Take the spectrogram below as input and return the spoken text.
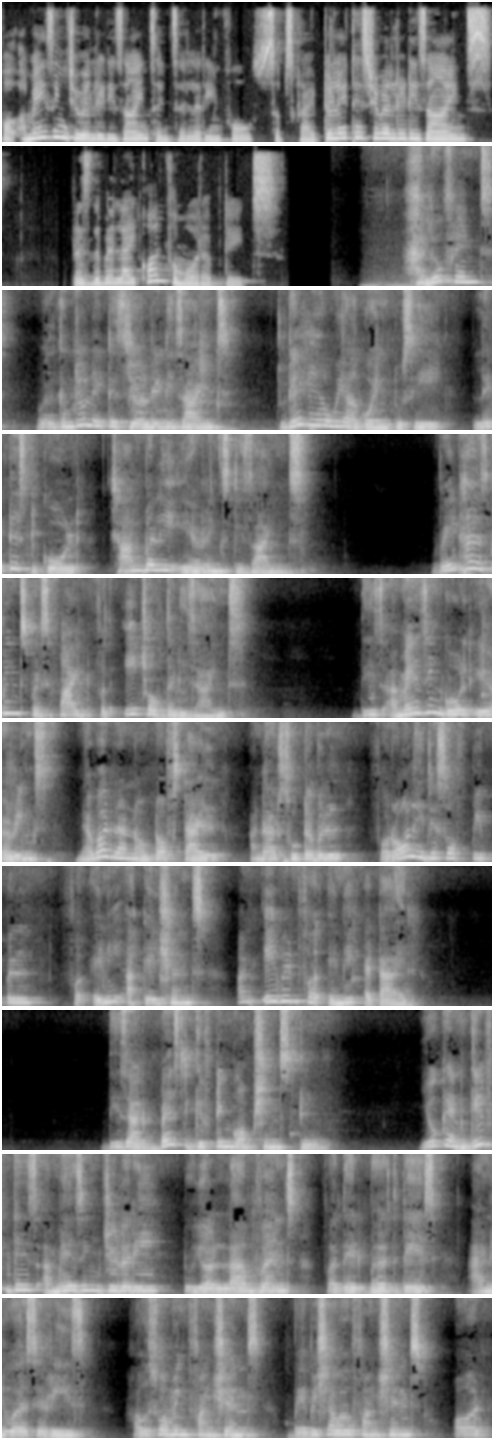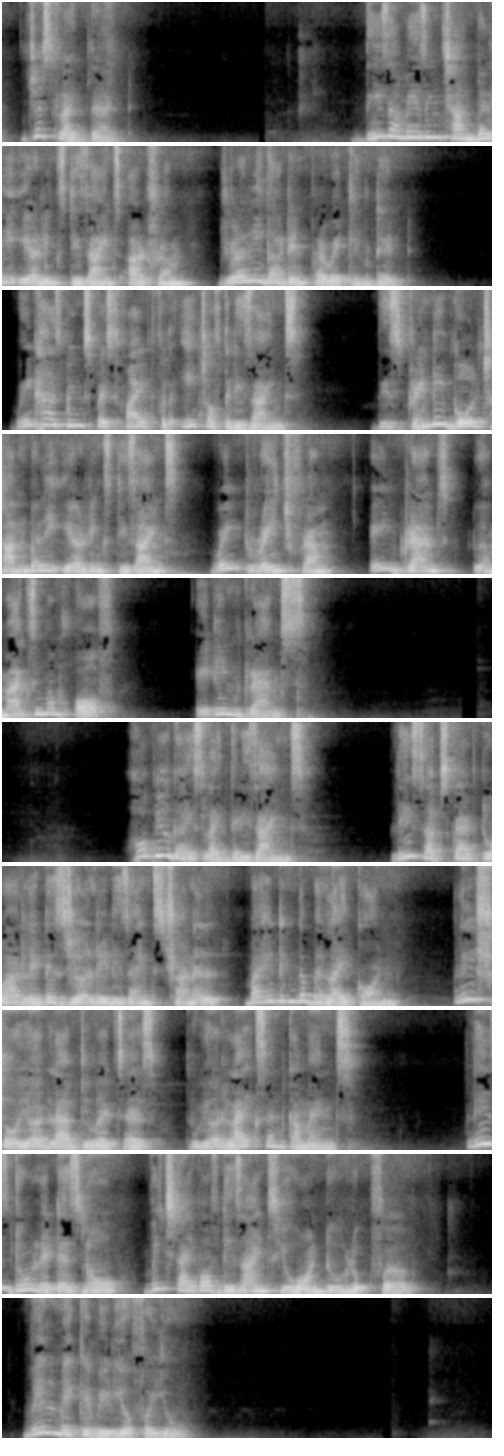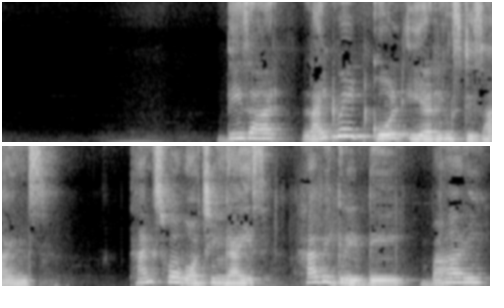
For amazing jewelry designs and seller info, subscribe to latest jewelry designs. Press the bell icon for more updates. Hello friends, welcome to latest jewelry designs. Today here we are going to see latest gold Chandbali earrings designs. Weight has been specified for each of the designs. These amazing gold earrings never run out of style and are suitable for all ages of people for any occasions and even for any attire. These are best gifting options too. You can gift this amazing jewelry to your loved ones for their birthdays, anniversaries, housewarming functions, baby shower functions, or just like that. These amazing Chandbali earrings designs are from Jewelry Garden Private Limited. Weight has been specified for the each of the designs. These trendy gold Chandbali earrings designs weight range from 8 grams to a maximum of 18 grams. Hope you guys like the designs. Please subscribe to our latest jewelry designs channel by hitting the bell icon. Please show your love towards us through your likes and comments. Please do let us know which type of designs you want to look for. We'll make a video for you. These are lightweight gold earrings designs. Thanks for watching guys. Have a great day. Bye.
